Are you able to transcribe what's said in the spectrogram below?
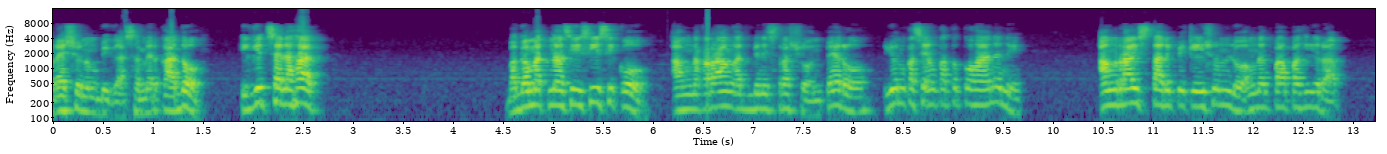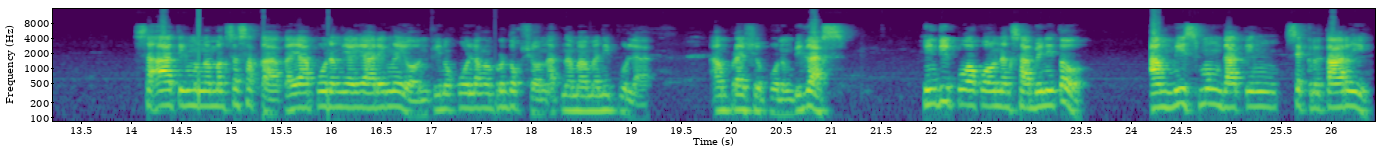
presyo ng bigas sa merkado. Higit sa lahat, bagamat nasisisi ko ang nakaraang administrasyon, pero yun kasi ang katotohanan eh. Ang rice tarification law ang nagpapahirap sa ating mga magsasaka, kaya po nangyayari ngayon, kinukulang ang produksyon at namamanipula ang presyo po ng bigas. Hindi po ako ang nagsabi nito. Ang mismong dating secretary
